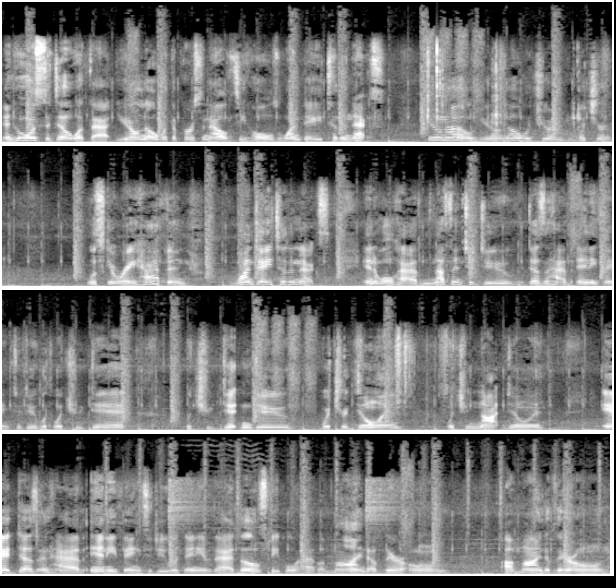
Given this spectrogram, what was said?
And who wants to deal with that? You don't know what the personality holds one day to the next. You don't know. You don't know what you're, what you're, what's getting ready to happen one day to the next and it will have nothing to do, it doesn't have anything to do with what you did, what you didn't do, what you're doing, what you're not doing. It doesn't have anything to do with any of that. Those people have a mind of their own, a mind of their own.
